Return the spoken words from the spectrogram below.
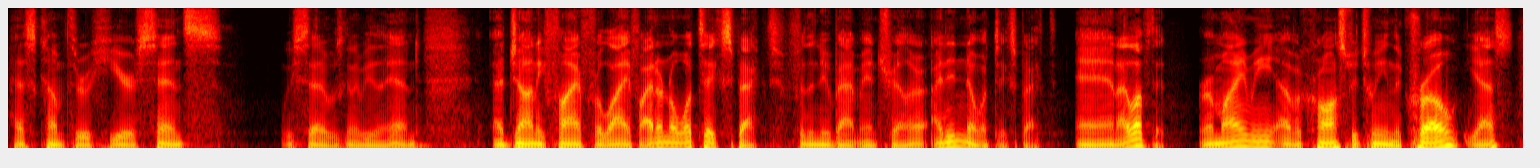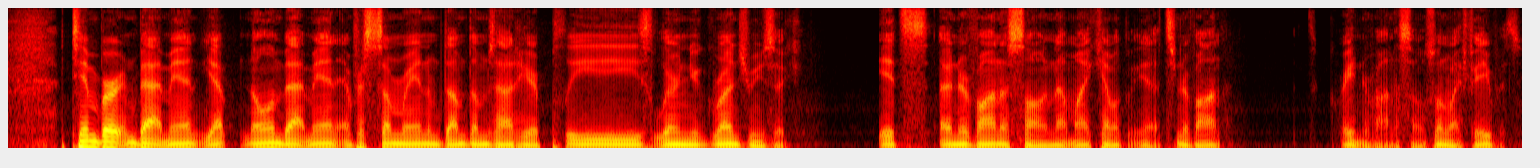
has come through here since we said it was going to be the end uh, Johnny Five for life. I don't know what to expect for the new Batman trailer. I didn't know what to expect, and I loved it. Remind me of a cross between The Crow, yes, Tim Burton Batman, yep, Nolan Batman, and for some random dum dums out here, please learn your grunge music. It's a Nirvana song, not My Chemical. Yeah, it's Nirvana. It's a great Nirvana song. It's one of my favorites.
